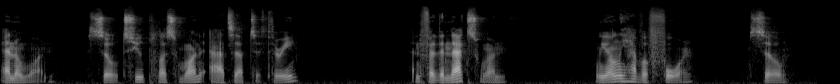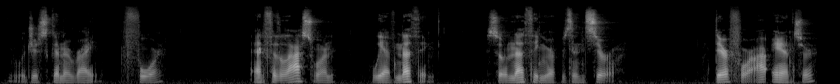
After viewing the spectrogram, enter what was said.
and a 1. So 2 plus 1 adds up to 3. And for the next one, we only have a 4. So we're just going to write 4. And for the last one, we have nothing. So nothing represents 0. Therefore, our answer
